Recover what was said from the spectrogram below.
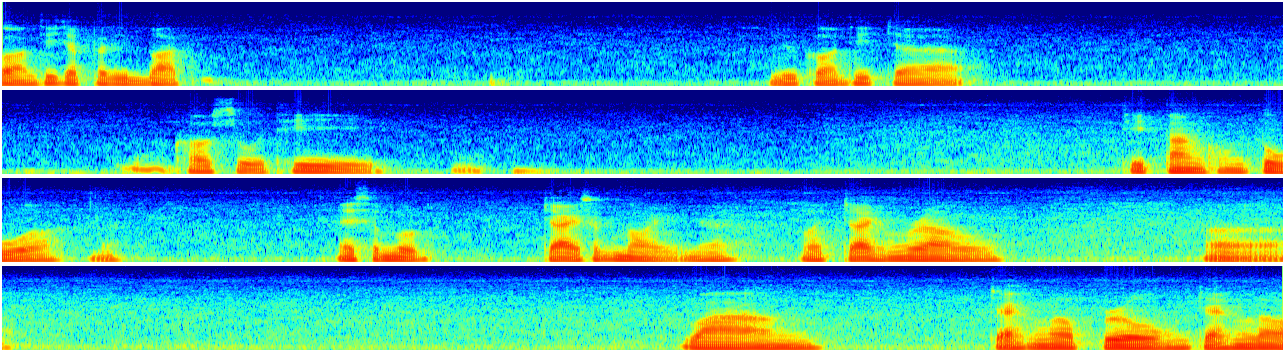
ก่อนที่จะปฏิบัติ หรือก่อนที่จะเข้าสู่ที่ ที่ตั้งของตัวนะให้สำรวจใจสักหน่อยนะว่าใจของเราวาง ใจของเราโปร่ง ใจของเรา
